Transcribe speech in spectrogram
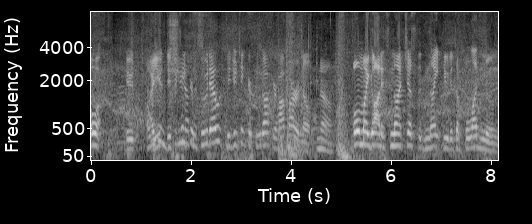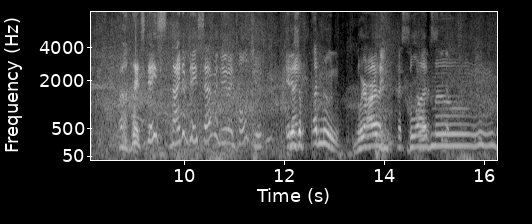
Oh, dude, Oh, are you? Did you take your food out? Did you take your food off your hotbar or no? No, Oh my God! It's not just the night, dude. It's a blood moon. it's day night of day seven, dude. I told you. It is a blood moon. Where are they? Blood- Let's Blood wanna see them. moon.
